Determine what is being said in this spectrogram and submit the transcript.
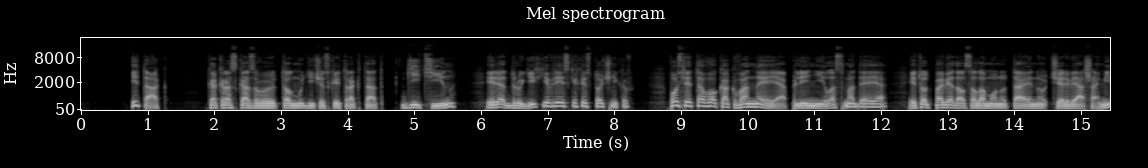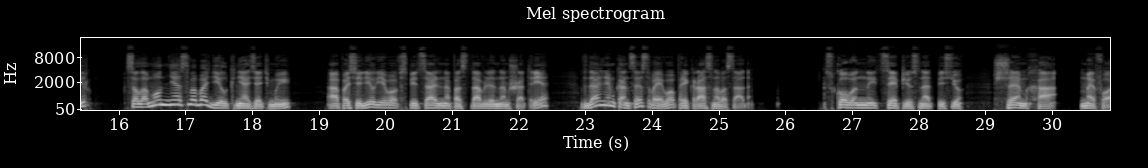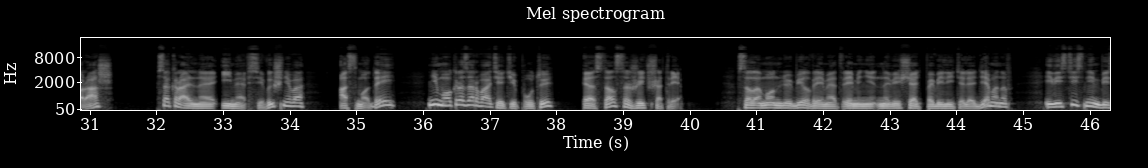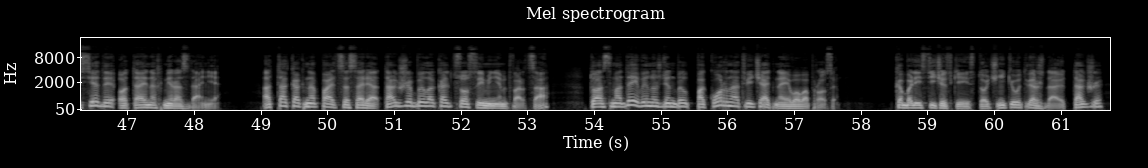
Итак, как рассказывают талмудический трактат Гитин и ряд других еврейских источников, после того, как Ванея пленила Смодея, и тот поведал Соломону тайну червя Шамир, Соломон не освободил князя тьмы, а поселил его в специально поставленном шатре в дальнем конце своего прекрасного сада. Скованный цепью с надписью «Шемха Мефораш», сакральное имя Всевышнего, Асмодей не мог разорвать эти путы и остался жить в шатре. Соломон любил время от времени навещать повелителя демонов и вести с ним беседы о тайнах мироздания. А так как на пальце царя также было кольцо с именем Творца, то Асмодей вынужден был покорно отвечать на его вопросы. Каббалистические источники утверждают также,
